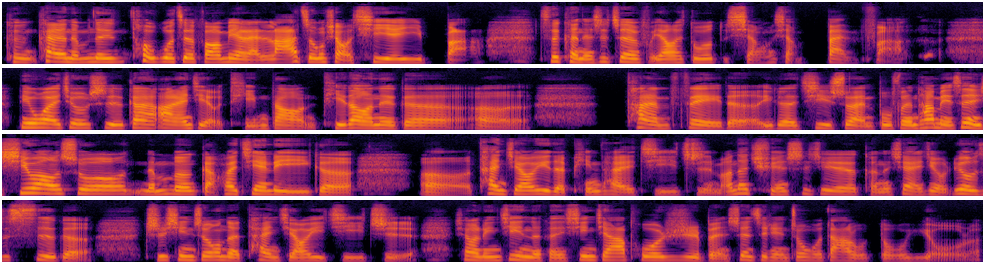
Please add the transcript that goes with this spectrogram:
可能看看能不能透过这方面来拉中小企业一把。这可能是政府要多。想想办法。另外就是刚才阿兰姐有提到提到那个呃碳费的一个计算部分，他们也是很希望说能不能赶快建立一个呃碳交易的平台机制嘛？那全世界可能现在已经有六十四个执行中的碳交易机制，像临近的可能新加坡、日本，甚至连中国大陆都有了。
